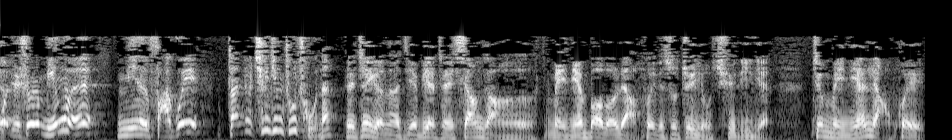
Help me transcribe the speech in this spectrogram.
或者说是明文、明法规，咱就清清楚楚呢？对这个呢，也变成香港每年报道两会的时候最有趣的一点，就每年两会。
